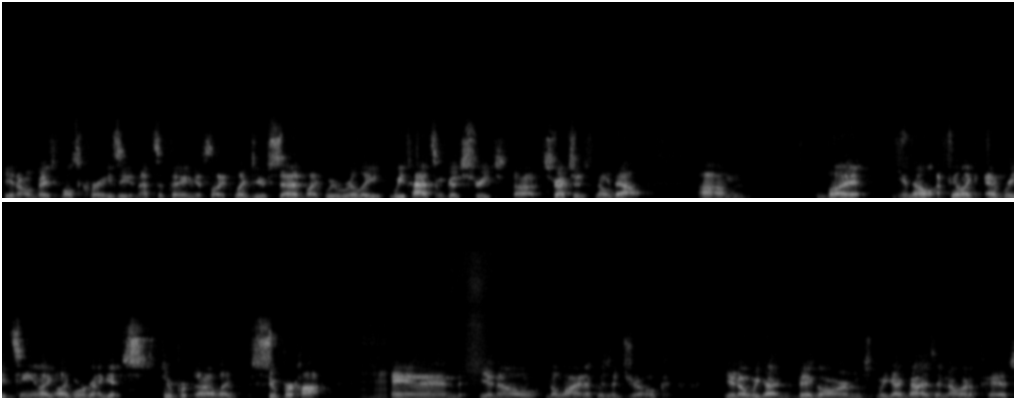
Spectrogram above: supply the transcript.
you know, baseball's crazy, and that's the thing. Is like, like you said, like we really we've had some good street uh, stretches, no doubt. Um, but you know, I feel like every team, like like we're gonna get super, uh, like super hot, hmm and you know, the lineup is a joke. You know, we got big arms, we got guys that know how to pitch.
